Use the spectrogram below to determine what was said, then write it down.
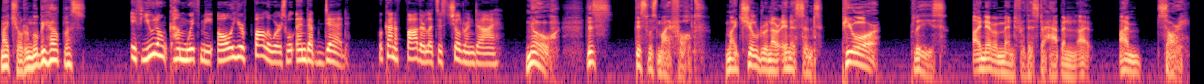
my children will be helpless. If you don't come with me, all your followers will end up dead. What kind of father lets his children die? No, this... this was my fault. My children are innocent. Pure. Please, I never meant for this to happen. I... I'm sorry.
